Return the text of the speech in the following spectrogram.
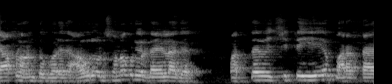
கேப்பில் வந்துட்டு போகிறது அவர் ஒரு சொல்லக்கூடிய ஒரு டைலாக் பற்ற வச்சுட்டே பரட்டை.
